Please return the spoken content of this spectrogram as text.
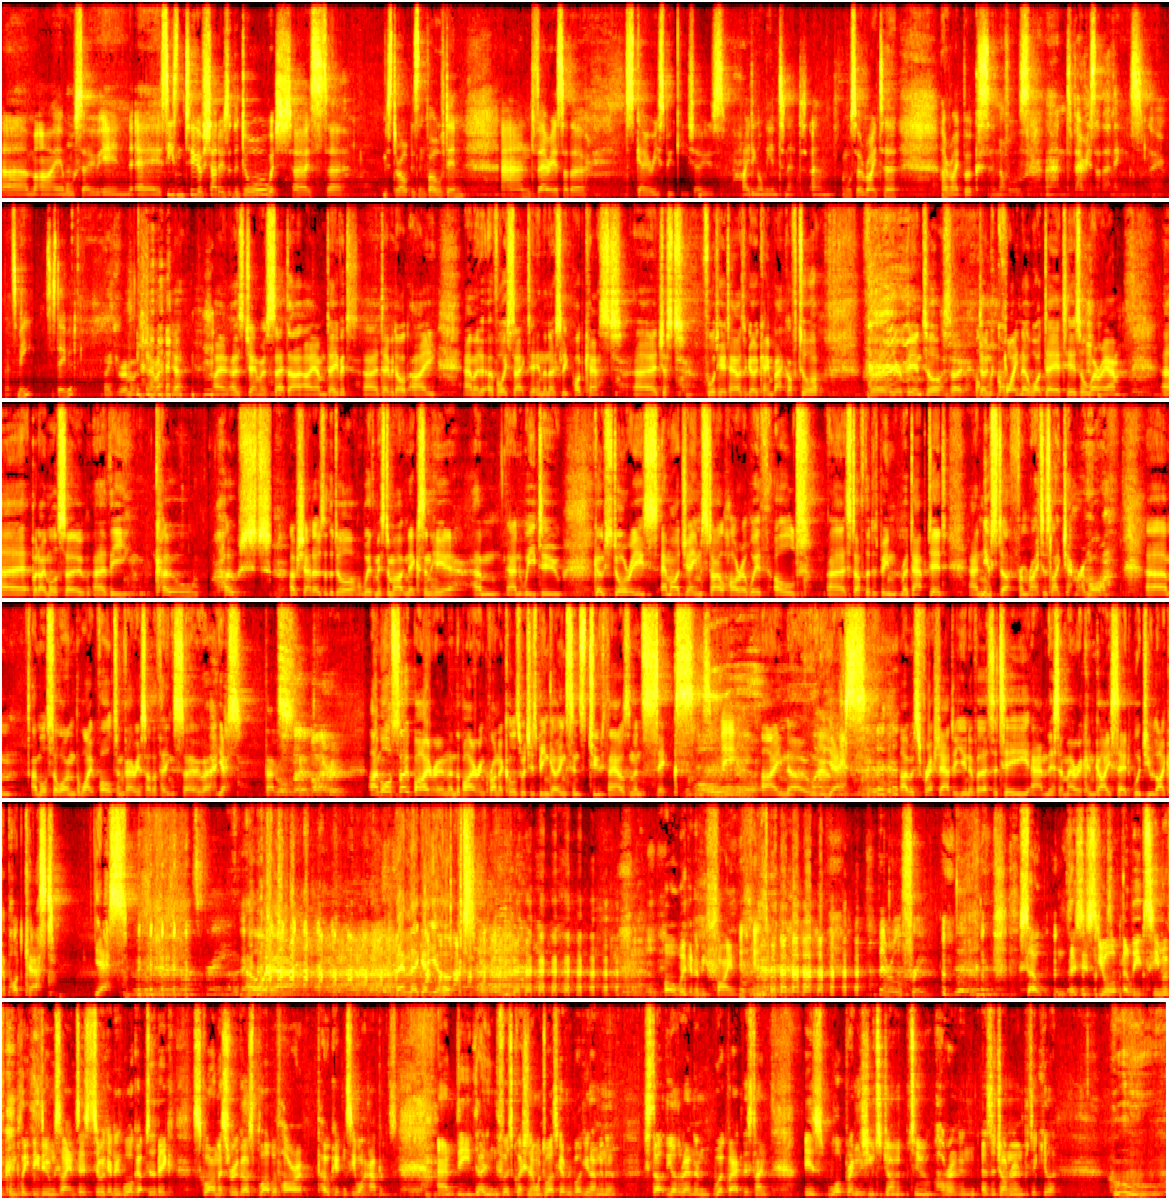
Um, I am also in a season two of Shadows at the Door, which uh, is, uh, Mr. Ault is involved in, and various other scary, spooky shows hiding on the internet. Um, I'm also a writer. I write books and novels and various other things. So that's me. This is David. Thank you very much, Gemma. yeah, I, as Gemma said, I, I am David. Uh, David Ault. I am a, a, voice actor in the No Sleep podcast. Uh, just 48 hours ago, came back off tour for the European tour, so don't quite know what day it is or where I am. Uh, but I'm also uh, the co host of Shadows at the Door with Mr. Mark Nixon here. Um, and we do ghost stories, M.R. James style horror with old uh, stuff that has been adapted and new stuff from writers like Gemma Amor. Um, I'm also on The White Vault and various other things. So, uh, yes, that's. You're also Byron. I'm also Byron and the Byron Chronicles, which has been going since 2006. That's me. I know, Wow. yes. I was fresh out of university, and this American guy said, Would you like a podcast? Yes. Oh, yeah. then they get you hooked. Oh, we're going to be fine. They're all free. So, this is your elite team of completely doomed scientists. So, we're going to walk up to the big squamous Rugose blob of horror, poke it, and see what happens. And the, I think the first question I want to ask everybody, and I'm going to start at the other end and work back this time, is what brings you to, gen- to horror in, as a genre in particular? Ooh,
